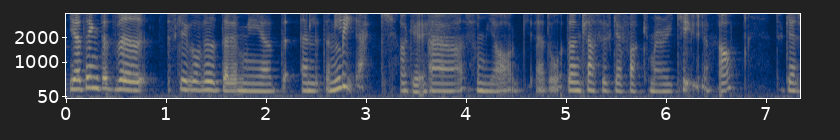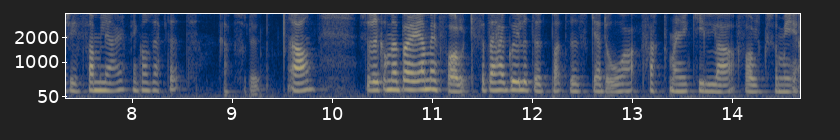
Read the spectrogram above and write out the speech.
Jag tänkte att vi ska gå vidare med en liten lek. Okej. eh, som jag är då, den klassiska fuck, marry, kill. Ja. Du kanske är familjär med konceptet? Absolut. Ja, så vi kommer börja med folk, för det här går ju lite ut på att vi ska då fuck, marry, killa folk som är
